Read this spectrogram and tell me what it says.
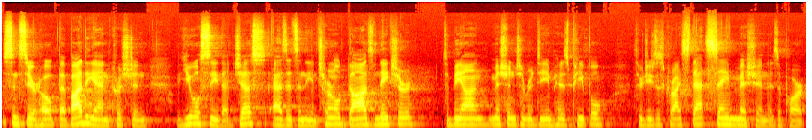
sincere hope that by the end, Christian, you will see that just as it's in the internal God's nature to be on mission to redeem his people through Jesus Christ, that same mission is a part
